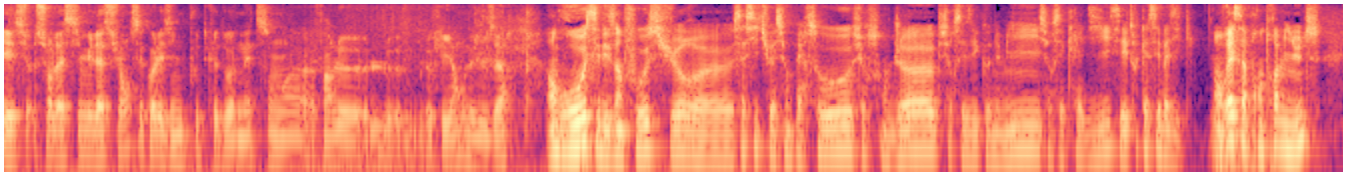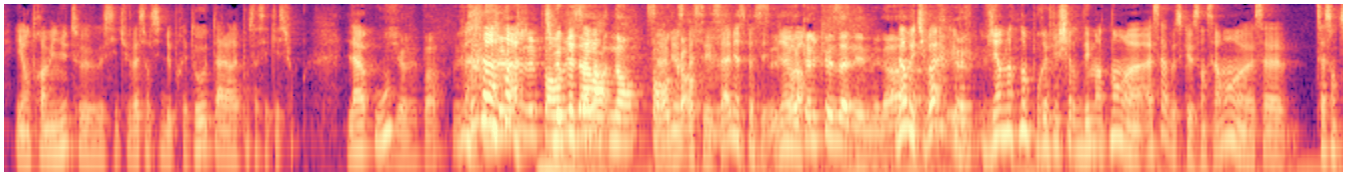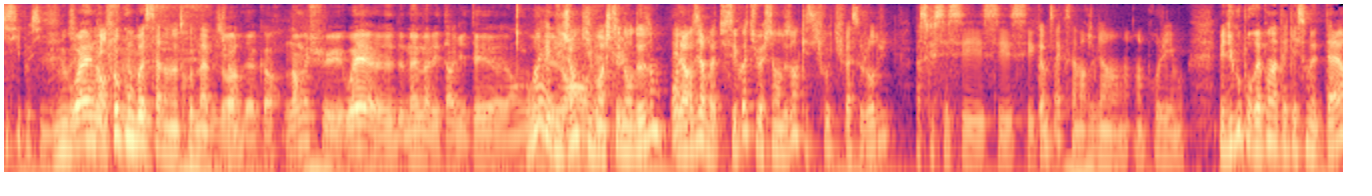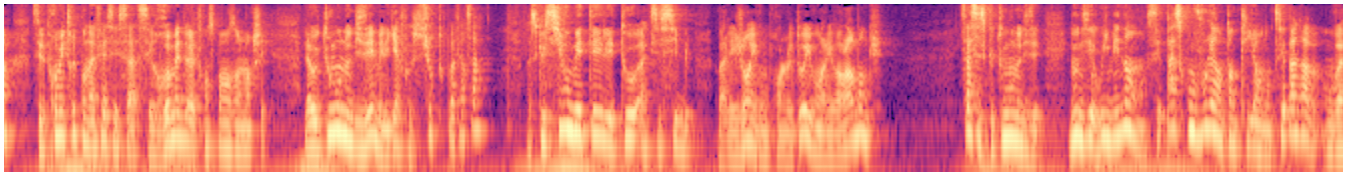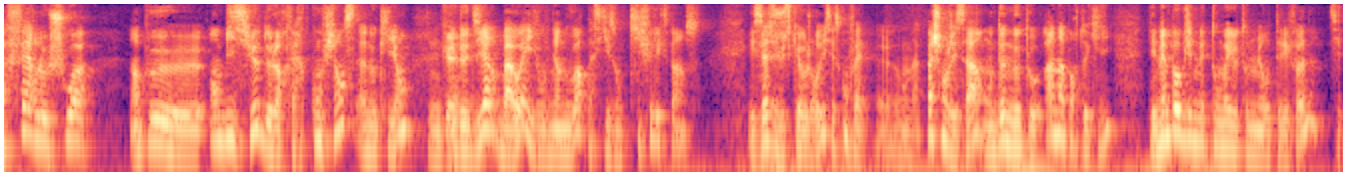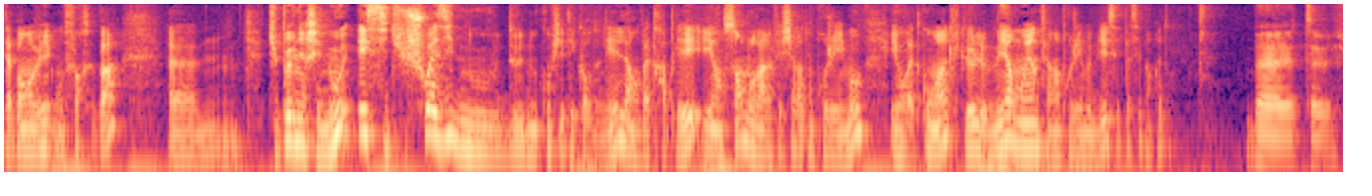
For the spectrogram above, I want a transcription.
et sur, sur la simulation, c'est quoi les inputs que doit mettre son, euh, enfin le, le, client, le user? En gros, c'est des infos sur euh, sa situation perso, sur son job, sur ses économies, sur ses crédits. C'est des trucs assez basiques. En vrai, ça prend 3 minutes. Et en 3 minutes, euh, si tu vas sur le site de Preto, tu as la réponse à ces questions. Là où. J'irai pas. J'ai pas tu veux pas savoir Non, ça va bien se passer. Ça va bien se passer. dans quelques années, mais là. Non, mais tu vois, viens maintenant pour réfléchir dès maintenant à, ça, parce que sincèrement, ça, ça s'anticipe aussi. Nous, il faut qu'on bosse ça dans notre roadmap. D'accord. Non, mais je suis. Ouais, euh, de même aller targeter. Euh, en gros, ouais, des, gens, qui vont acheter dans deux ans. Et leur dire, bah, tu sais quoi, tu vas acheter dans deux ans, qu'est-ce qu'il faut que tu fasses aujourd'hui? Parce que c'est comme ça que ça marche bien un, projet IMO. Mais du coup, pour répondre à ta question de tout à l'heure, c'est le premier truc qu'on a fait, c'est ça c'est remettre de la transparence dans le marché. Là où tout le monde nous disait, mais les gars, faut surtout pas faire ça. Parce que si vous mettez les taux accessibles, bah, les gens ils vont prendre le taux, ils vont aller voir leur banque. Ça, c'est ce que tout le monde nous disait. Nous, on disait, oui, mais non, c'est pas ce qu'on voulait en tant que client, donc c'est pas grave. On va faire le choix un peu euh, ambitieux de leur faire confiance à nos clients et de dire, bah ouais, ils vont venir nous voir parce qu'ils ont kiffé l'expérience. Et ça, jusqu'à aujourd'hui, c'est ce qu'on fait. Euh, on n'a pas changé ça. On donne nos taux à n'importe qui. T'es même pas obligé de mettre ton mail ou ton numéro de téléphone. Si t'as pas envie, on te force pas. Euh, tu peux venir chez nous et si tu choisis de nous, de nous confier tes coordonnées, là on va te rappeler et ensemble on va réfléchir à ton projet IMO et on va te convaincre que le meilleur moyen de faire un projet immobilier c'est de passer par Préto. Bah,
